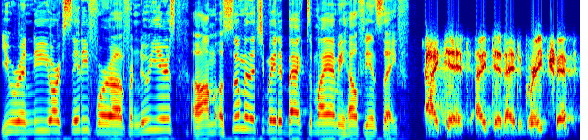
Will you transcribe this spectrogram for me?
You were in New York City for uh, for New Year's. Uh, I'm assuming that you made it back to Miami healthy and safe. I did. I did. I had a great trip,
